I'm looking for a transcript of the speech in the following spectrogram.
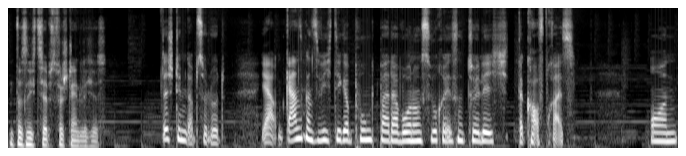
und das nicht selbstverständlich ist. Das stimmt absolut. Ja, ganz, ganz wichtiger Punkt bei der Wohnungssuche ist natürlich der Kaufpreis. Und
